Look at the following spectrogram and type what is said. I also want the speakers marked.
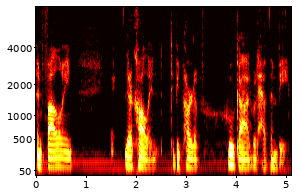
Speaker 1: and following their calling to be part of who God would have them be.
